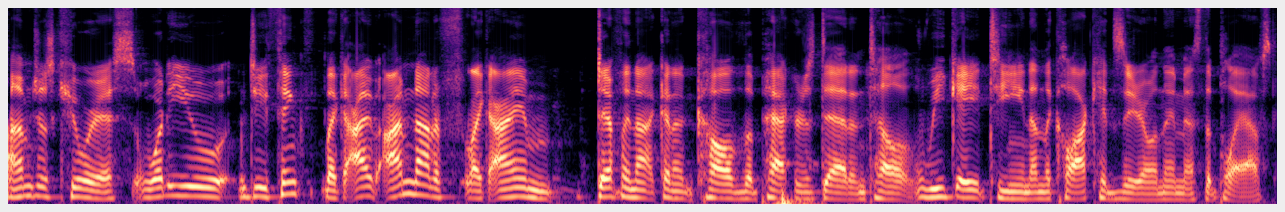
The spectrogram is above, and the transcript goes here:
I'm just curious. What do you do? You think like I? I'm not a like I am definitely not going to call the Packers dead until week 18 and the clock hits zero and they miss the playoffs.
